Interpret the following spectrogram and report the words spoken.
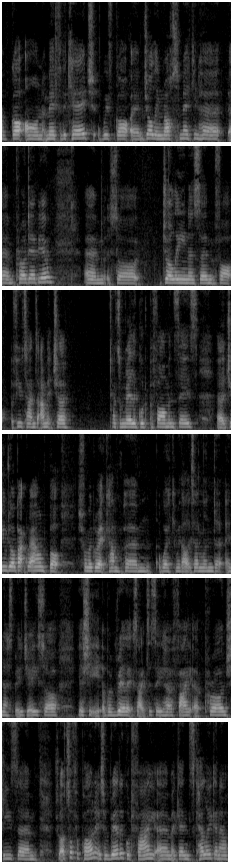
have got on Made for the Cage. We've got um, Jolene Ross making her um pro debut. Um, so Jolene has um, fought a few times at amateur, had some really good performances, uh, judo background, but she's from a great camp um, working with Alex Enlund in SBG. So yeah, she I'll be really excited to see her fight at pro, and she's um she's got a tough opponent. It's a really good fight um against Kelly, and I,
